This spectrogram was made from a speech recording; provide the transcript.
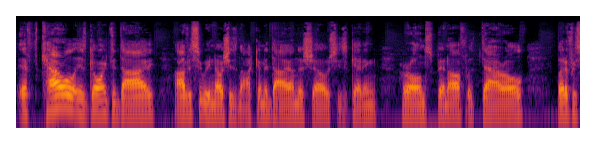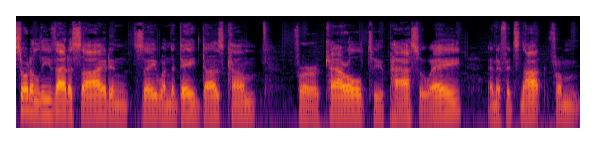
if Carol is going to die, obviously we know she's not going to die on the show. She's getting her own spin off with Daryl. But if we sort of leave that aside and say when the day does come for Carol to pass away, and if it's not from,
